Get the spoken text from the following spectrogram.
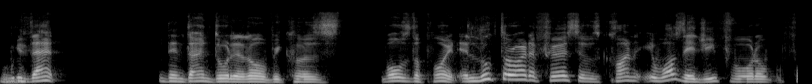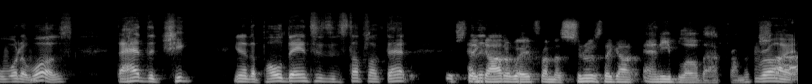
with that, then don't do it at all because what was the point? It looked all right at first. It was kind of it was edgy for what it, for what it was. They had the chick, you know, the pole dances and stuff like that. which they then- got away from as soon as they got any blowback from it. Right.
